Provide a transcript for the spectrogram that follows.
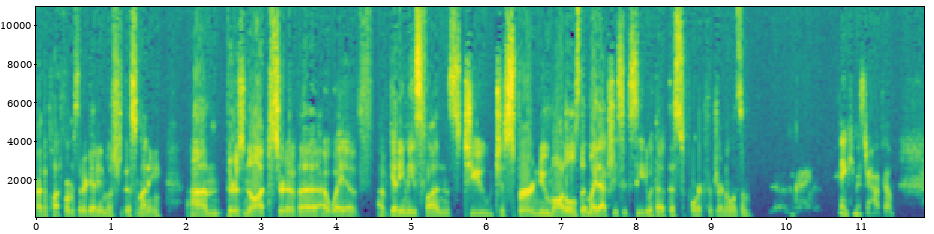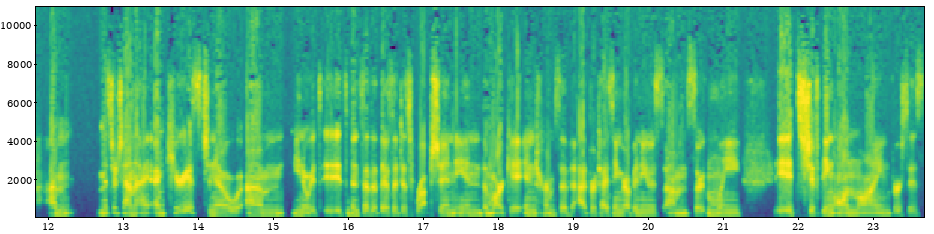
are the platforms that are getting most of this money. Um, there's not sort of a, a, way of of getting these funds to to spur new models that might actually succeed without the support for journalism. Okay, thank you, Mr. Hatfield. Um, Mr. Chan, I, am curious to know, um, you know, it's, it's been said that there's a disruption in the market in terms of advertising revenues. Um, certainly, it's shifting online versus,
